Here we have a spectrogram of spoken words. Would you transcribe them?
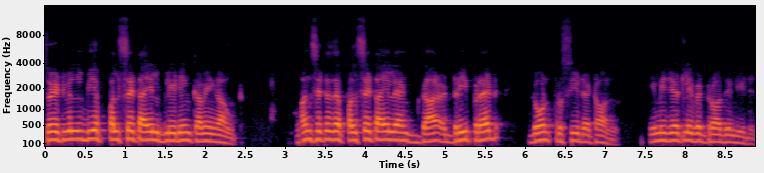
So it will be a pulsatile bleeding coming out. Once it is a pulsatile and deep red, don't proceed at all. Immediately withdraw the needle.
